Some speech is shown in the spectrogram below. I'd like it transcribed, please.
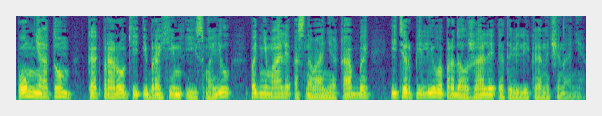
Помни о том, как пророки Ибрахим и Исмаил поднимали основания Каббы и терпеливо продолжали это великое начинание.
